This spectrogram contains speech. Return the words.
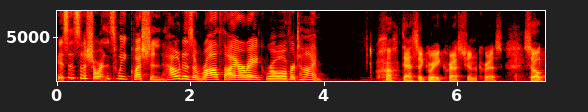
His is a short and sweet question. How does a Roth IRA grow over time? Huh, that's a great question, Chris. So,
